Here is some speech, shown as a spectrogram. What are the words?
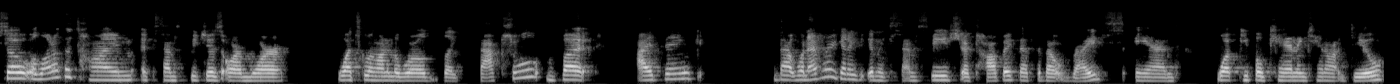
So a lot of the time, extemp speeches are more what's going on in the world, like factual. But I think that whenever I get a, an extemp speech, a topic that's about rights and what people can and cannot do,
